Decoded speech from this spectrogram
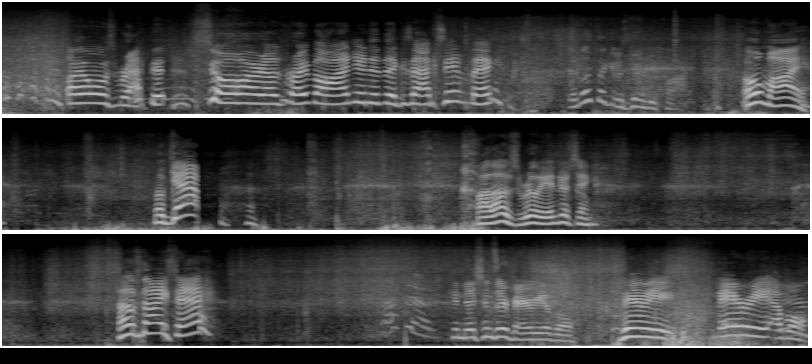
god. I almost wrecked it so hard. I was right behind you, did the exact same thing. It looked like it was gonna be fine. Oh my. Little gap. Wow, that was really interesting. That was nice, eh? Impressive. Conditions are variable. Very, variable.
